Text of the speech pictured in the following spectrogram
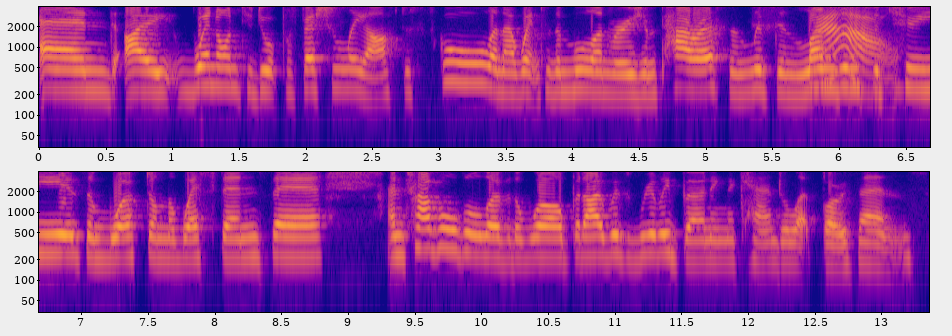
And I went on to do it professionally after school. And I went to the Moulin Rouge in Paris and lived in London Wow. for two years and worked on the West End there and traveled all over the world. But I was really burning the candle at both ends.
